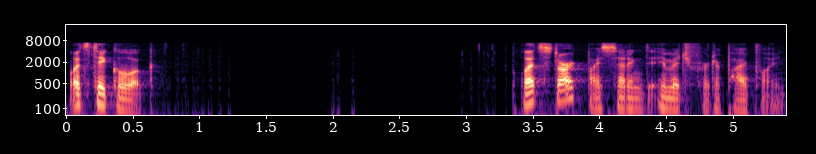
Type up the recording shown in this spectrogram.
Let's take a look. Let's start by setting the image for the pipeline.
